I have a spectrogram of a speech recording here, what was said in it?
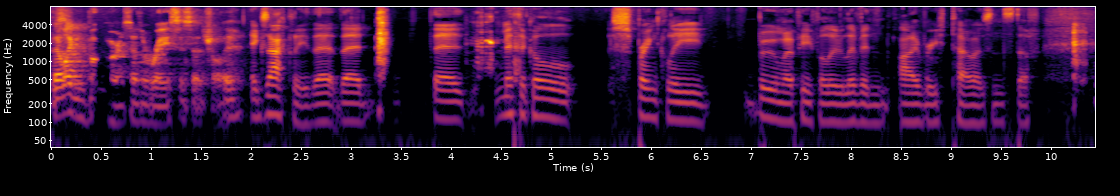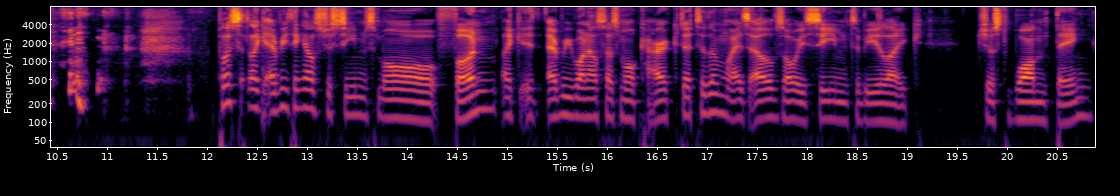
They're like boomers. As a race, essentially. exactly. They're they're they're mythical sprinkly boomer people who live in ivory towers and stuff. Plus like everything else just seems more fun. Like it, everyone else has more character to them whereas elves always seem to be like just one thing.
